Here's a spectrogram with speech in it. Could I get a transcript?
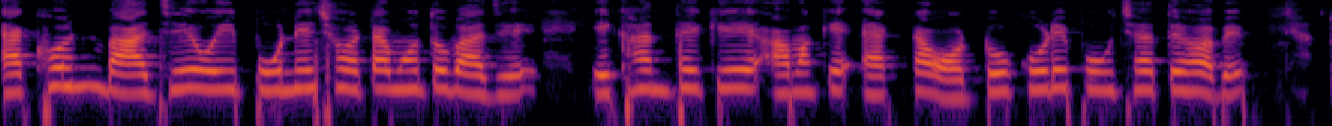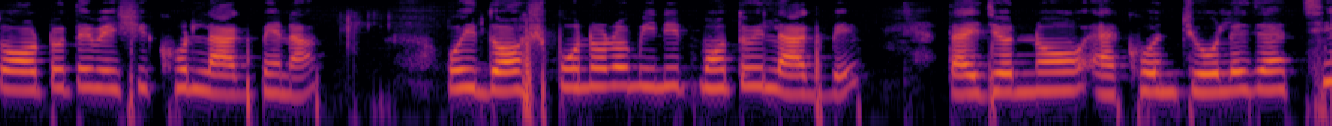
এখন বাজে ওই পৌনে ছটা মতো বাজে। এখান থেকে আমাকে একটা অটো করে পৌঁছাতে হবে। তো অটোতে বেশিক্ষণ লাগবে না। ওই দশ পনেরো মিনিট মতোই লাগবে। তাই জন্য এখন চলে যাচ্ছি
